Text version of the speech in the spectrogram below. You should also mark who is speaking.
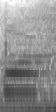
Speaker 1: kiss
